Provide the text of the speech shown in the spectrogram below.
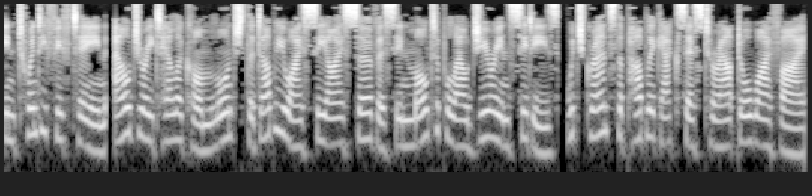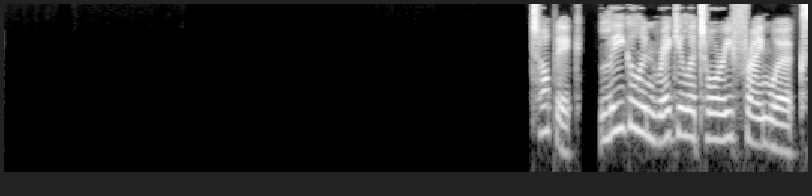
In 2015, Algerie Telecom launched the WICI service in multiple Algerian cities, which grants the public access to outdoor Wi-Fi. Topic: Legal and regulatory frameworks.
